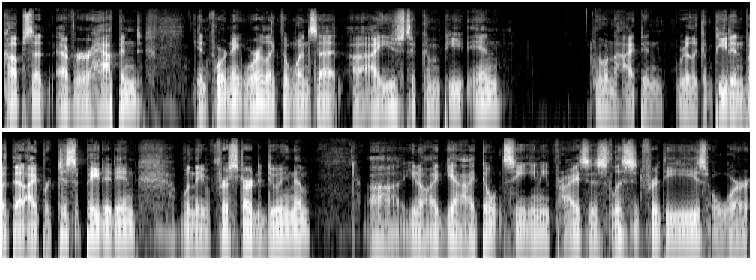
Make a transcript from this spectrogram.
cups that ever happened in Fortnite were, like the ones that uh, I used to compete in well, no, I didn't really compete in, but that I participated in when they first started doing them. Uh, you know, I yeah, I don't see any prizes listed for these or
